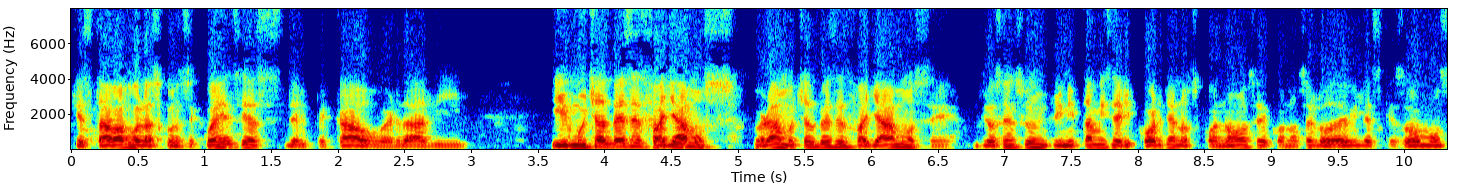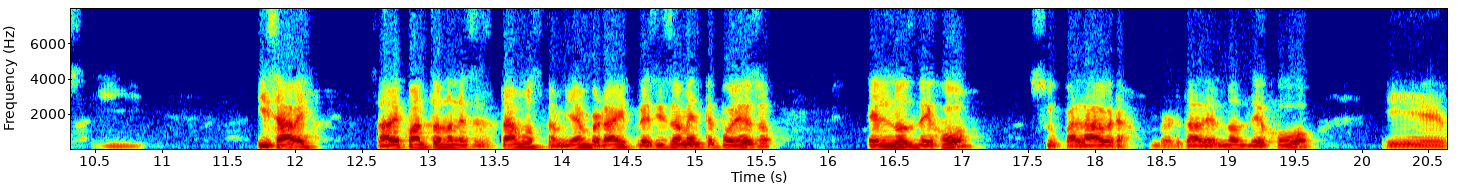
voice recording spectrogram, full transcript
que está bajo las consecuencias del pecado, ¿verdad? Y, y muchas veces fallamos, ¿verdad? Muchas veces fallamos. Eh, Dios en su infinita misericordia nos conoce, conoce lo débiles que somos y, y sabe, sabe cuánto lo necesitamos también, ¿verdad? Y precisamente por eso Él nos dejó su palabra, ¿verdad? Él nos dejó eh,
